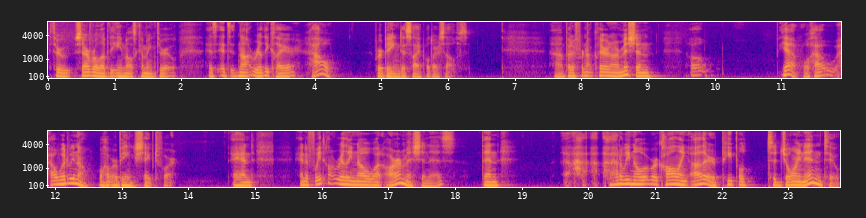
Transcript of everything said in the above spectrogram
through several of the emails coming through. It's not really clear how we're being discipled ourselves. Uh, but if we're not clear on our mission, well, yeah, well, how how would we know what we're being shaped for? And and if we don't really know what our mission is, then how, do we know what we're calling other people to join into?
